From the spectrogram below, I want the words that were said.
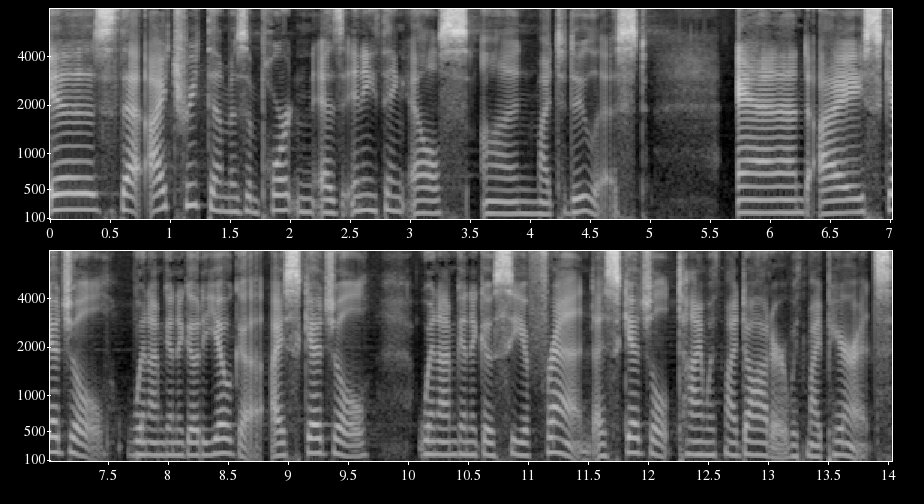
is that I treat them as important as anything else on my to do list. And I schedule when I'm going to go to yoga. I schedule when I'm going to go see a friend. I schedule time with my daughter, with my parents.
